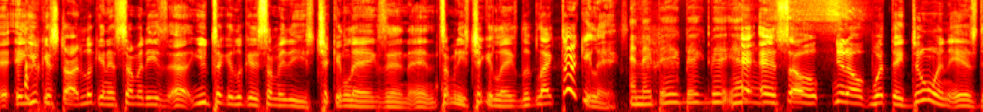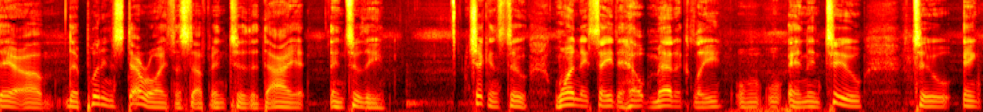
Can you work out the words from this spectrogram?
and you can start looking at some of these. Uh, you took a look at some of these chicken legs, and and some of these chicken legs look like turkey legs. and they big big big yeah And, and so you know what they're doing is they're um, they're putting steroids and stuff into the diet, into the chickens to one they say to help medically, and then two to in,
